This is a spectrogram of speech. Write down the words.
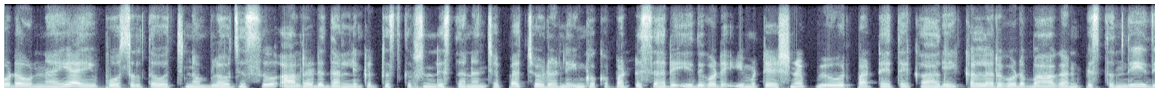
కూడా ఉన్నాయి. అవి పూసలతో వచ్చిన బ్లౌజెస్. ఆల్రెడీ దాని లింక్ డిస్క్రిప్షన్ ఇస్తానని చెప్పా. చూడండి ఇంకొక పట్టు శారీ. ఇది కూడా ఇమిటేషన్ ప్యూర్ పట్టు అయితే కాదు. ఈ కలర్ కూడా బాగా అనిపిస్తుంది. ఇది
